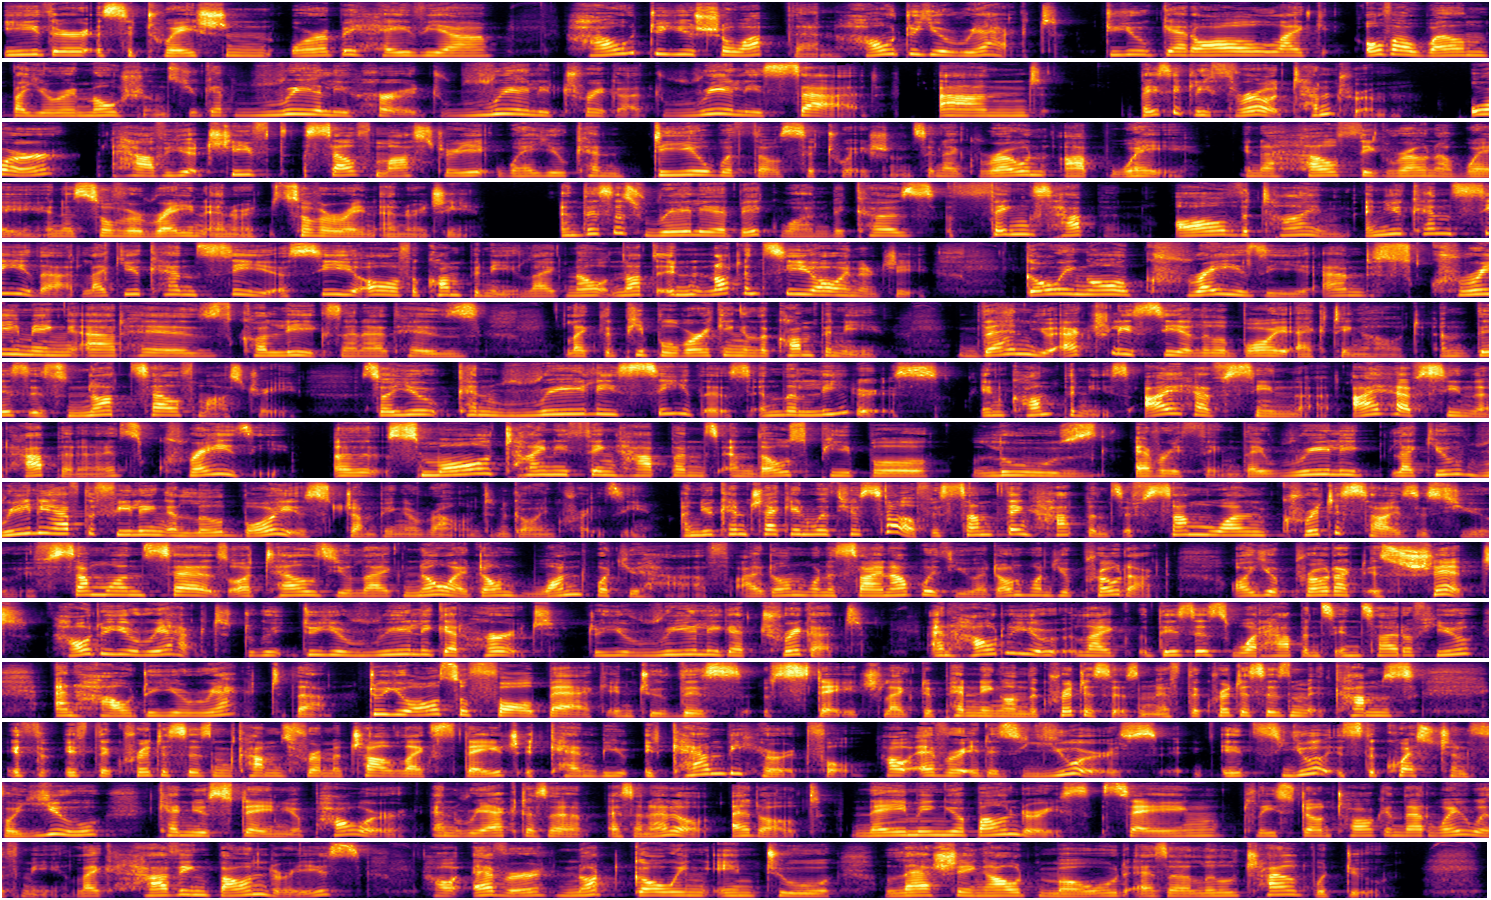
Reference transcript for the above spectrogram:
either a situation or a behavior, how do you show up then? How do you react? Do you get all like overwhelmed by your emotions? You get really hurt, really triggered, really sad, and basically throw a tantrum? Or have you achieved self mastery where you can deal with those situations in a grown up way, in a healthy grown up way, in a sovereign, ener- sovereign energy? And this is really a big one because things happen all the time. And you can see that. Like you can see a CEO of a company, like no, not in not in CEO energy, going all crazy and screaming at his colleagues and at his like the people working in the company. Then you actually see a little boy acting out. And this is not self-mastery. So you can really see this in the leaders in companies. I have seen that. I have seen that happen and it's crazy a small tiny thing happens and those people lose everything. They really, like, you really have the feeling a little boy is jumping around and going crazy. And you can check in with yourself. If something happens, if someone criticizes you, if someone says or tells you, like, no, I don't want what you have, I don't want to sign up with you, I don't want your product, or your product is shit, how do you react? Do, do you really get hurt? Do you really get triggered? And how do you, like, this is what happens inside of you, and how do you react to that? Do you also fall back into this stage, like, depending on the criticism? If the criticism comes, if, if the criticism comes from a childlike stage, it can be, it can be hurtful. However, it is yours. It's your, it's the question for you. Can you stay in your power and react as a, as an adult, adult? Naming your boundaries, saying, please don't talk in that way with me. Like having boundaries However, not going into lashing out mode as a little child would do.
